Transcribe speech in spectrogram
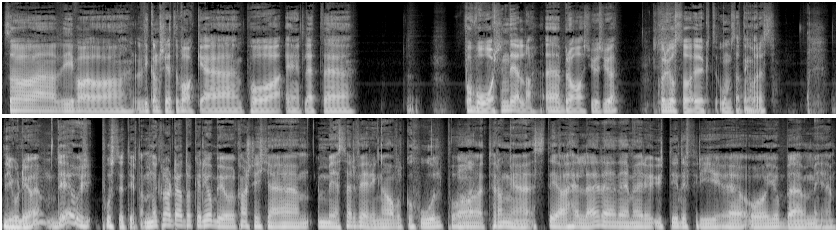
Så eh, vi var Vi kan se tilbake på egentlig et eh, for vår sin del da, eh, bra 2020, hvor vi også økte omsetningen vår. Det gjorde de òg, ja. Det er jo positivt. Men det er klart at dere jobber jo kanskje ikke med servering av alkohol på trange steder heller. Det er mer ute i det fri eh, å jobbe med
